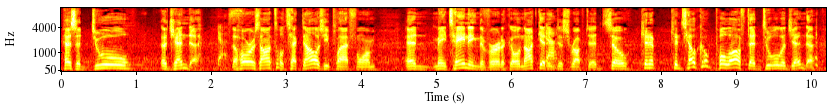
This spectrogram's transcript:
has a dual agenda. Yes. The horizontal technology platform, and maintaining the vertical, not getting yeah. disrupted. So can, it, can telco pull off that dual agenda?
